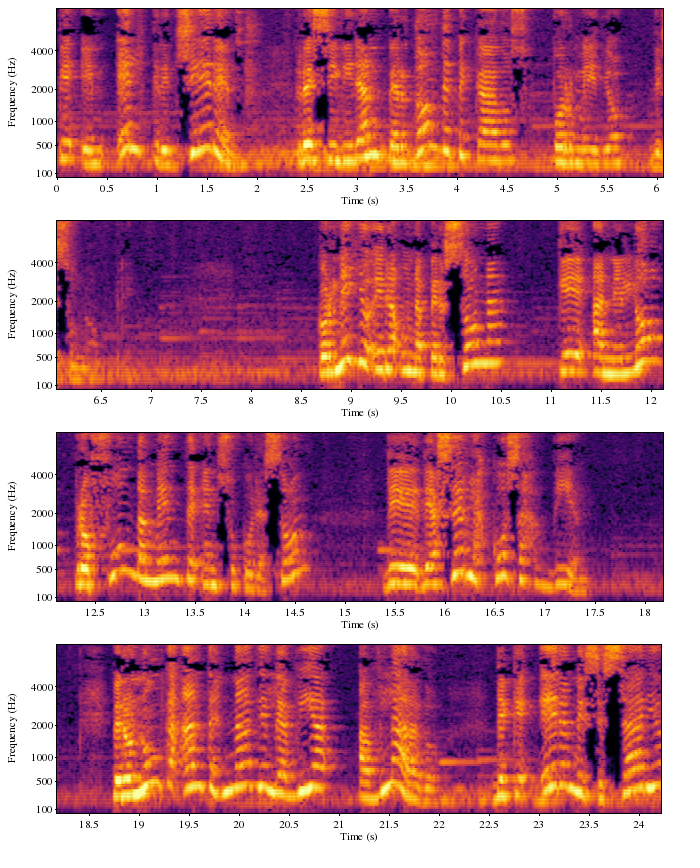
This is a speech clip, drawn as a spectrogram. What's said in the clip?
que en Él creyeren recibirán perdón de pecados por medio de su nombre. Cornelio era una persona que anheló profundamente en su corazón de, hacer las cosas bien. Pero nunca antes nadie le había hablado de que era necesario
